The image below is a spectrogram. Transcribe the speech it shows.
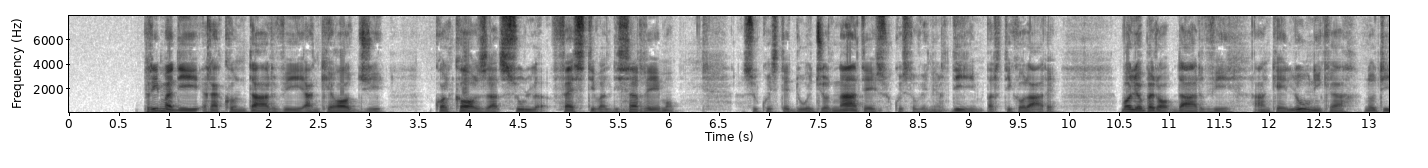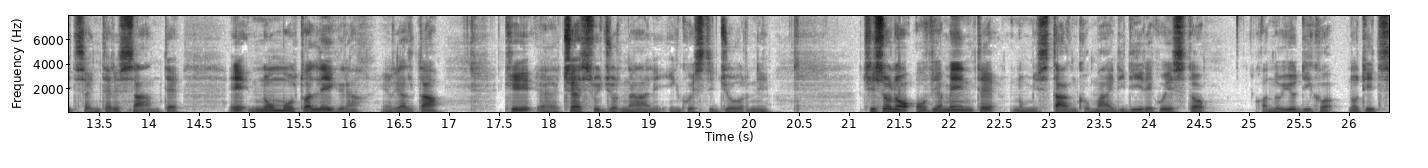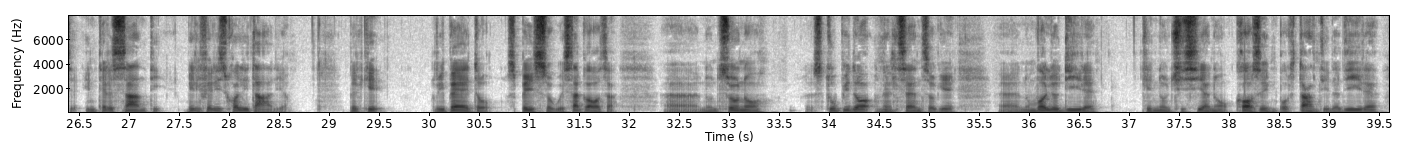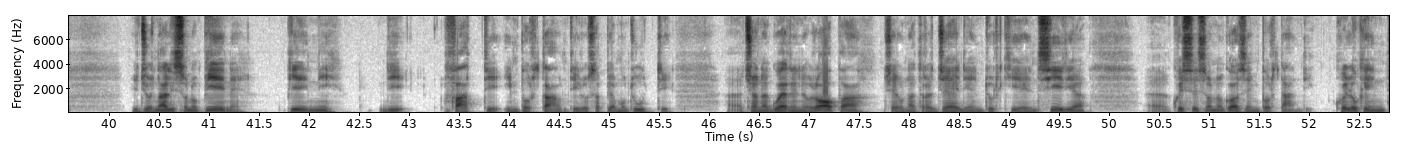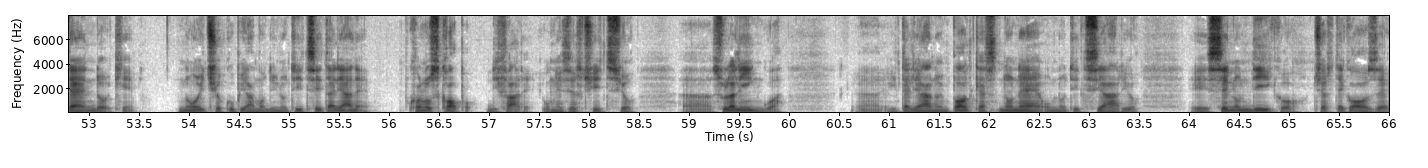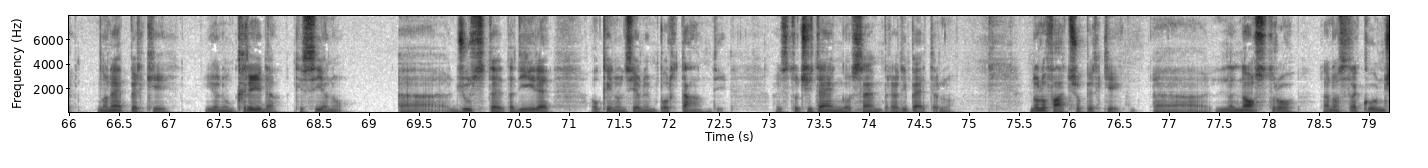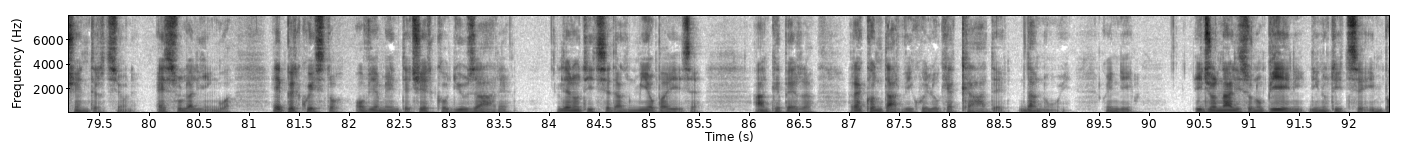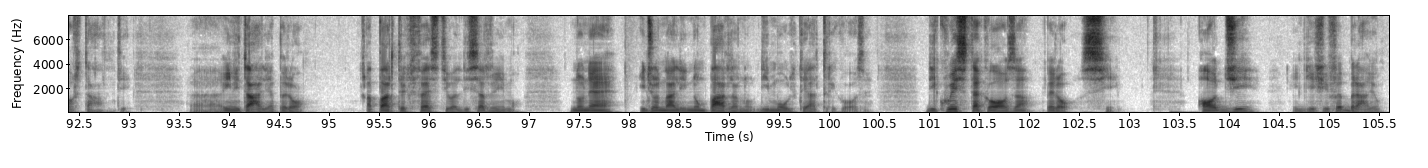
Prima di raccontarvi anche oggi qualcosa sul Festival di Sanremo, su queste due giornate e su questo venerdì in particolare, voglio però darvi anche l'unica notizia interessante e non molto allegra in realtà che eh, c'è sui giornali in questi giorni. Ci sono ovviamente, non mi stanco mai di dire questo, quando io dico notizie interessanti mi riferisco all'Italia, perché, ripeto spesso questa cosa, eh, non sono stupido, nel senso che eh, non voglio dire che non ci siano cose importanti da dire, i giornali sono piene, pieni di fatti importanti, lo sappiamo tutti. Uh, c'è una guerra in Europa, c'è una tragedia in Turchia e in Siria, uh, queste sono cose importanti. Quello che intendo è che noi ci occupiamo di notizie italiane con lo scopo di fare un esercizio uh, sulla lingua. italiano in podcast non è un notiziario, e se non dico certe cose non è perché io non creda che siano uh, giuste da dire o che non siano importanti. Questo ci tengo sempre a ripeterlo. Non lo faccio perché uh, nostro, la nostra concentrazione è sulla lingua e per questo ovviamente cerco di usare le notizie dal mio paese anche per raccontarvi quello che accade da noi. Quindi i giornali sono pieni di notizie importanti. Uh, in Italia però, a parte il Festival di Sanremo, è, i giornali non parlano di molte altre cose. Di questa cosa però sì. Oggi, il 10 febbraio,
